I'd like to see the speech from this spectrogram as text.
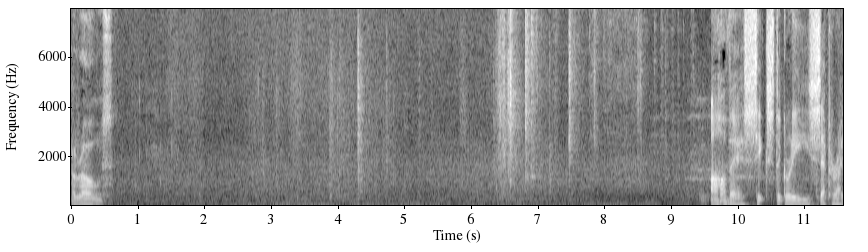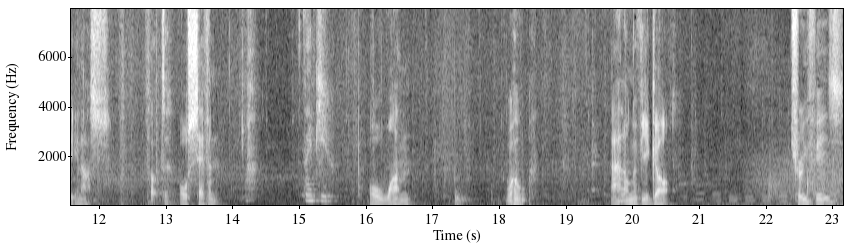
A rose. Are there six degrees separating us? Doctor? Or seven? Thank you. Or one? Well, how long have you got? Truth is,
